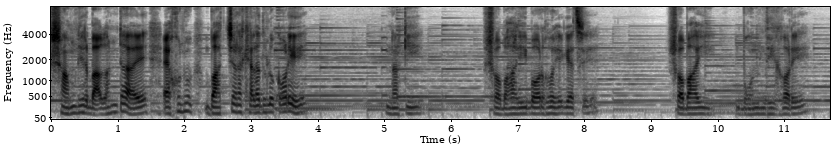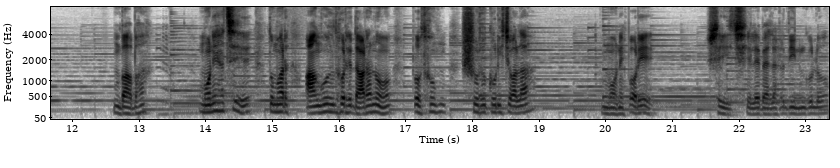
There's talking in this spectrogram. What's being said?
সামনের বাগানটায় এখনও বাচ্চারা খেলাধুলো করে? নাকি সবাই বড় হয়ে গেছে? সবাই বন্দি ঘরে? বাবা, মনে আছে তোমার আঙুল ধরে দাঁড়ানো প্রথম শুরু করি চলা? মনে পড়ে সেই ছেলেবেলার দিনগুলো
